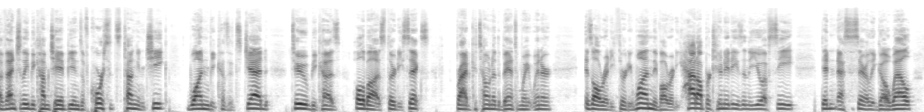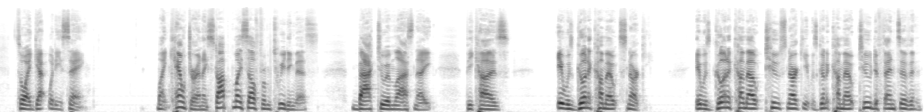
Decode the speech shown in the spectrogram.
eventually become champions. Of course, it's tongue in cheek. One, because it's Jed. Two, because Holobaugh is 36. Brad Katona, the bantamweight winner, is already 31. They've already had opportunities in the UFC, didn't necessarily go well. So I get what he's saying. My counter, and I stopped myself from tweeting this, back to him last night because it was going to come out snarky. It was going to come out too snarky. It was going to come out too defensive and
